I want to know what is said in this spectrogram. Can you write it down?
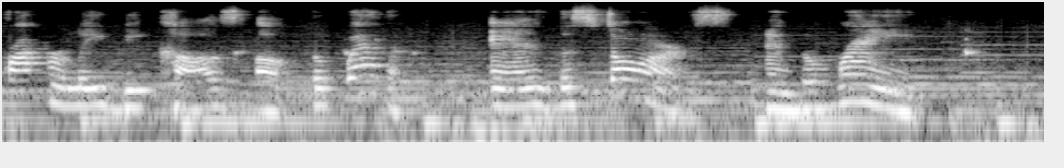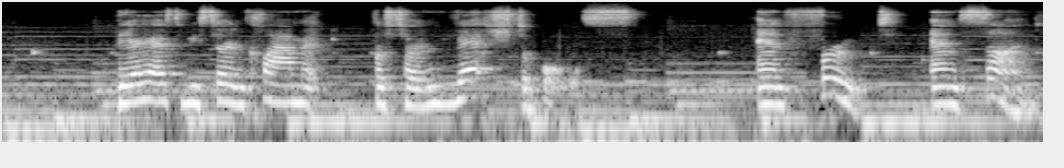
properly because of the weather and the storms and the rain. There has to be certain climate for certain vegetables and fruit and sun.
